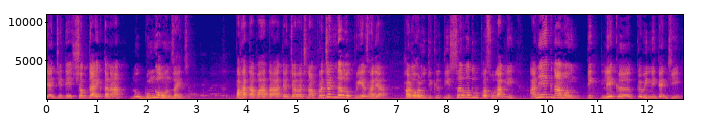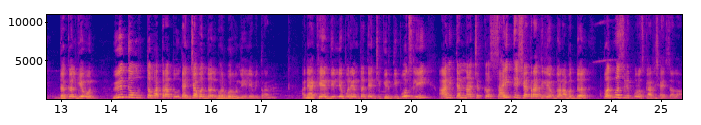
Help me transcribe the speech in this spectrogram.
त्यांचे ते शब्द ऐकताना लोक गुंग होऊन जायचे. पाहता पाहता त्यांच्या रचना प्रचंड लोकप्रिय झाल्या. हळूहळू ती कृती सर्व दूर पसरू लागली. अनेक नामांकित लेखक कवींनी त्यांची दखल घेऊन विविध वृत्तपत्रातून त्यांच्याबद्दल भरभरून लिहिले मित्रांनो. आणि अखेर दिल्लीपर्यंत त्यांची कीर्ती पोहोचली आणि त्यांना चक्क साहित्य क्षेत्रातील योगदानाबद्दल पद्मश्री पुरस्कार जाहीर झाला.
